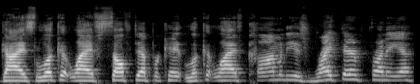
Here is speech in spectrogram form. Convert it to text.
Guys look at life. Self-deprecate. Look at life. Comedy is right there in front of you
